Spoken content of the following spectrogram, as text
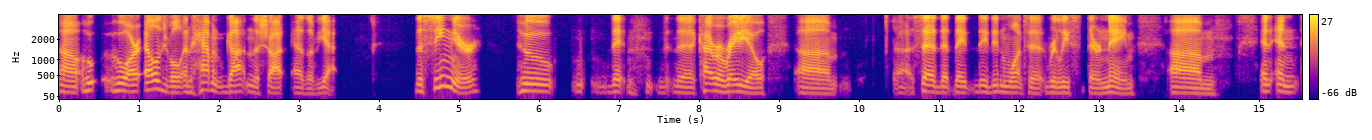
uh, who who are eligible and haven't gotten the shot as of yet. The senior who the the KIRO radio um, uh, said that they they didn't want to release their name, um, and and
